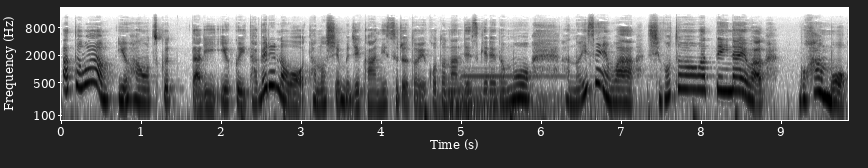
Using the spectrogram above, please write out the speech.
あとは夕飯を作ったりゆっくり食べるのを楽しむ時間にするということなんですけれどもあの以前は仕事は終わっていないわご飯も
